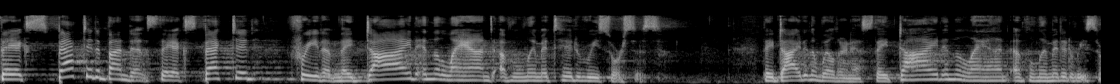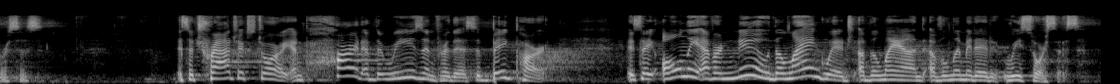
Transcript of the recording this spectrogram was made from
They expected abundance. They expected freedom. They died in the land of limited resources. They died in the wilderness. They died in the land of limited resources. It's a tragic story. And part of the reason for this, a big part, is they only ever knew the language of the land of limited resources.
